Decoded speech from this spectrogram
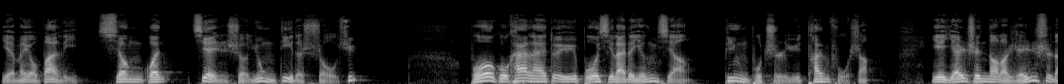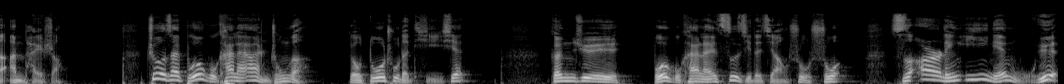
也没有办理相关建设用地的手续。博古开来对于薄熙来的影响，并不止于贪腐上，也延伸到了人事的安排上。这在博古开来案中啊。有多处的体现。根据博古开来自己的讲述说，自二零一一年五月，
